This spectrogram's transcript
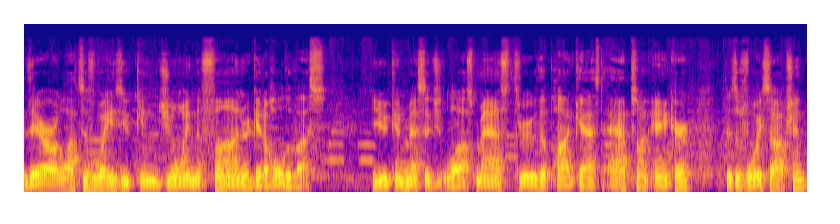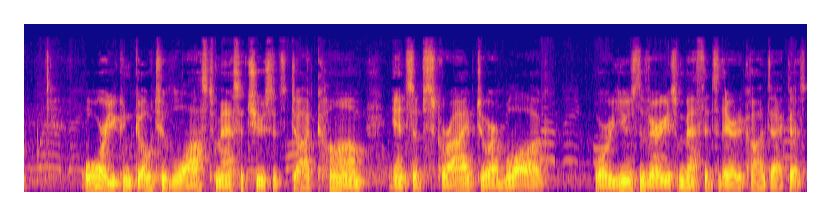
There are lots of ways you can join the fun or get a hold of us. You can message Lost Mass through the podcast apps on Anchor. There's a voice option. Or you can go to lostmassachusetts.com and subscribe to our blog or use the various methods there to contact us.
